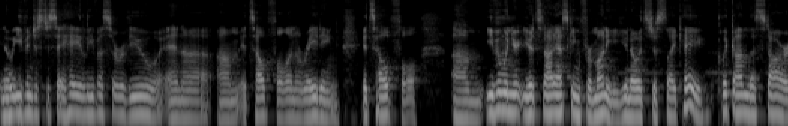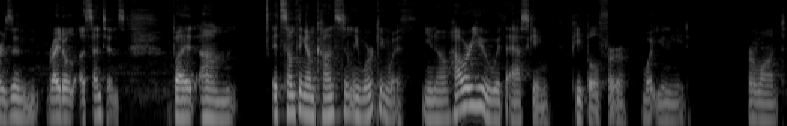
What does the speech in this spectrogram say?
You know, even just to say, "Hey, leave us a review," and uh, um, it's helpful, and a rating, it's helpful. Um, even when you're, you're, it's not asking for money. You know, it's just like, "Hey, click on the stars and write a, a sentence." But um, it's something I'm constantly working with. You know, how are you with asking people for what you need or want?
